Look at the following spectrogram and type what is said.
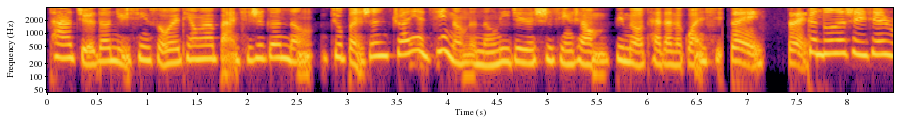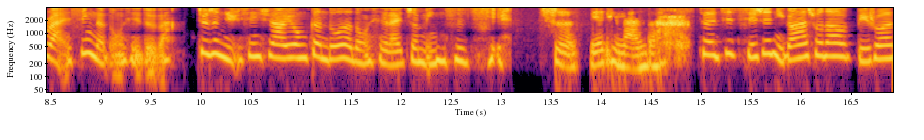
他觉得女性所谓天花板，其实跟能就本身专业技能的能力这个事情上并没有太大的关系。对对，更多的是一些软性的东西，对吧？就是女性需要用更多的东西来证明自己。是，也挺难的。对，这其实你刚才说到，比如说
